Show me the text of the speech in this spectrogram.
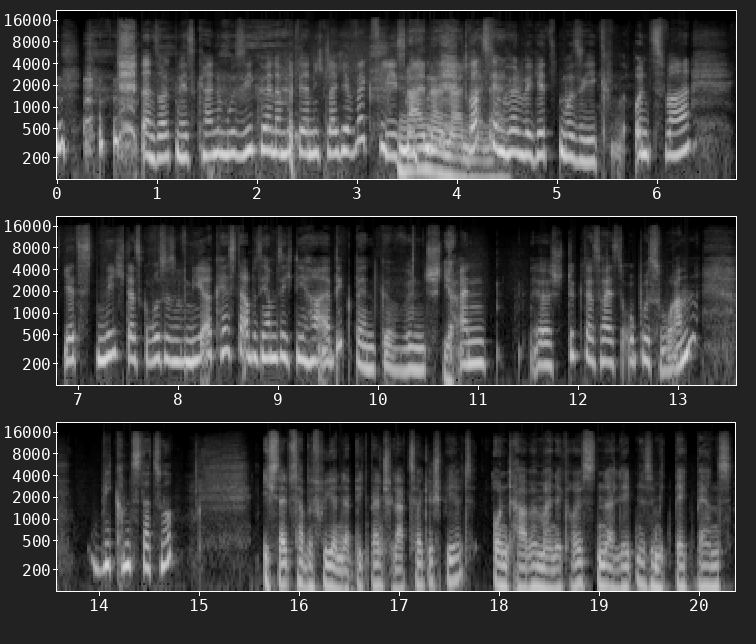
Dann sollten wir jetzt keine Musik hören, damit wir nicht gleich hier wegfließen. Nein, nein, nein. Trotzdem nein, nein. hören wir jetzt Musik. Und zwar jetzt nicht das große Symphonieorchester, aber Sie haben sich die HR Big Band gewünscht. Ja. Ein äh, Stück, das heißt Opus One. Wie kommt es dazu? Ich selbst habe früher in der Big Band Schlagzeug gespielt und habe meine größten Erlebnisse mit Big Bands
